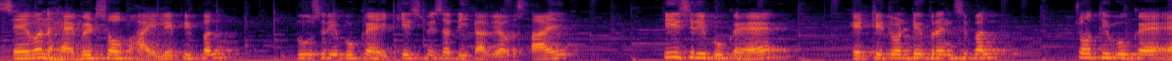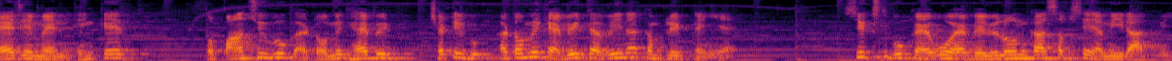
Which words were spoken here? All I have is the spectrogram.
Seven habits of highly people दूसरी बुक है इक्कीसवीं सदी का व्यवसाय, तीसरी बुक है एट्टी ट्वेंटी प्रिंसिपल चौथी बुक है एज ए मैन थिंक तो पांचवी बुक एटॉमिक हैबिट छठी बुक एटॉमिक हैबिट अभी ना कंप्लीट नहीं है। सिक्स बुक है, वो है बेबीलोन का सबसे अमीर आदमी।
